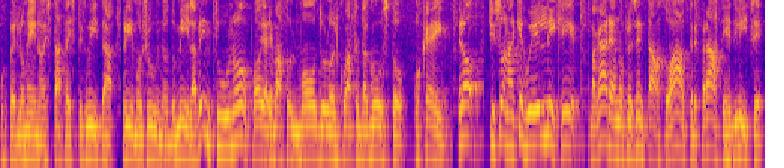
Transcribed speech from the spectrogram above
O perlomeno è stata istituita 1 giugno 2021, poi è arrivato il modulo il 4 d'agosto, ok, però ci sono anche quelli che magari hanno presentato altre pratiche edilizie,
